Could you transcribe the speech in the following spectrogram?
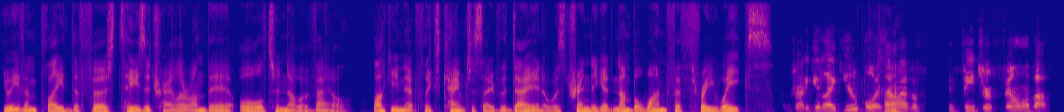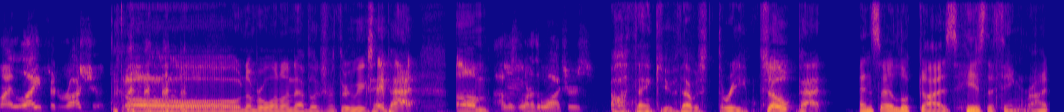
You even played the first teaser trailer on there, all to no avail. Lucky Netflix came to save the day and it was trending at number one for three weeks. I'm trying to get like you boys. I don't have a f***ing feature film about my life in Russia. Oh, number one on Netflix for three weeks. Hey, Pat. Um, I was one of the watchers. oh, thank you. That was three. So, Pat, And so, look, guys, here's the thing, right?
